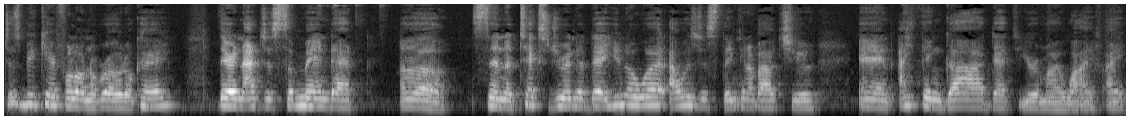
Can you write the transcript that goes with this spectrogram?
just be careful on the road, okay? They're not just some men that uh, send a text during the day. You know what? I was just thinking about you, and I thank God that you're my wife. I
